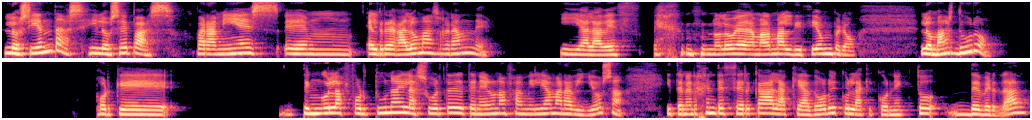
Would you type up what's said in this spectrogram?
lo sientas y lo sepas, para mí es em, el regalo más grande y a la vez, no lo voy a llamar maldición, pero lo más duro, porque tengo la fortuna y la suerte de tener una familia maravillosa y tener gente cerca a la que adoro y con la que conecto de verdad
